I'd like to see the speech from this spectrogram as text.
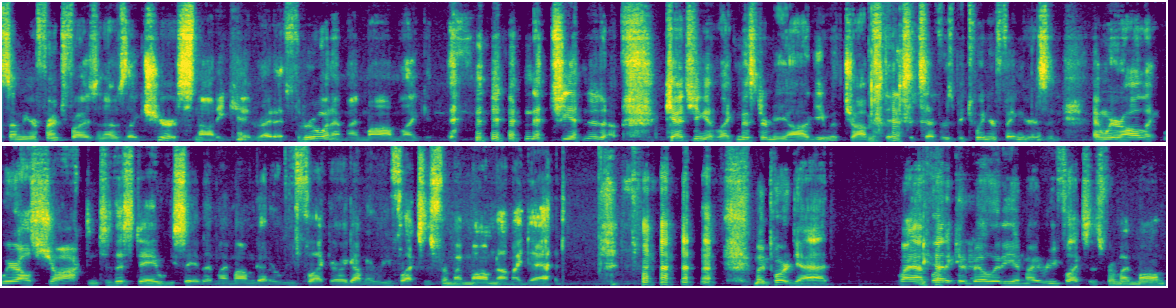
some of your french fries? And I was like, Sure, snotty kid, right? I threw one at my mom, like, and then she ended up catching it like Mr. Miyagi with chopsticks, except it was between her fingers. And, and we were all like, we were all shocked. And to this day, we say that my mom got a reflex, or I got my reflexes from my mom, not my dad. my poor dad. My athletic ability and my reflexes from my mom.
